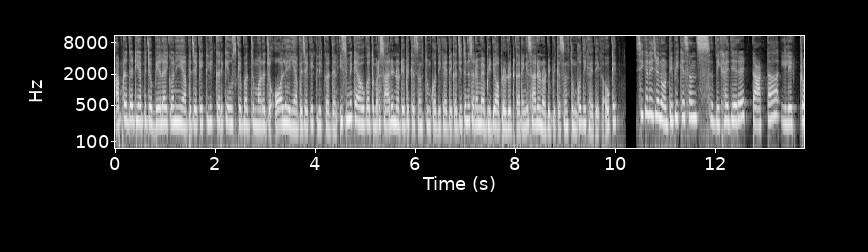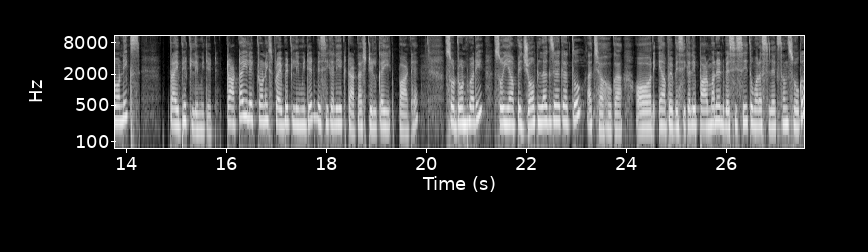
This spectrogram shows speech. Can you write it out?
आफ्टर दैट यहाँ पे जो बेल आइकन है, यहाँ पे जाके क्लिक करके, उसके बाद तुम्हारा जो ऑल है, यहाँ पे जाके क्लिक कर देना। इसमें क्या होगा, तुम्हारा सारे नोटिफिकेशन तुमको दिखाई देगा। जितने सारे मैं वीडियो अपलोडेड करेंगे, सारे नोटिफिकेशन तुमको दिखाई देगा ओके बेसिकली जो नोटिफिकेशन दिखाई दे रहे Tata electronics private limited Tata electronics private limited basically एक टाटा स्टील का एक पार्ट है। सो डोंट वरी सो यहाँ पे जॉब लग जाएगा तो अच्छा होगा। और यहाँ पे बेसिकली परमानेंट बेसिस से ही तुम्हारा सिलेक्शंस होगा।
